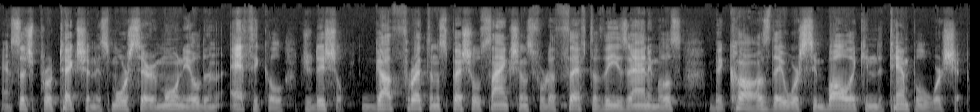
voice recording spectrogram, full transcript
and such protection is more ceremonial than ethical, judicial. God threatened special sanctions for the theft of these animals because they were symbolic in the temple worship.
